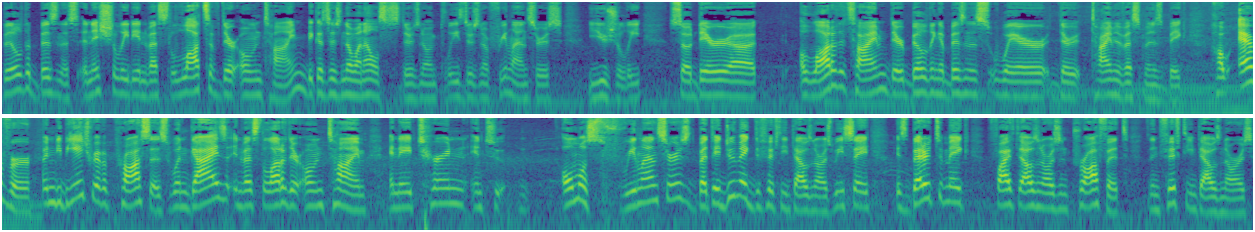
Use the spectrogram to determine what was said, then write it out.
build a business initially they invest lots of their own time because there's no one else there's no employees there's no freelancers usually. So they're uh, a lot of the time they're building a business where their time investment is big. However in dbh we have a process. When guys invest a lot of their own time and they turn into almost freelancers, but they do make the $15,000. We say it's better to make $5,000 in profit than $15,000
